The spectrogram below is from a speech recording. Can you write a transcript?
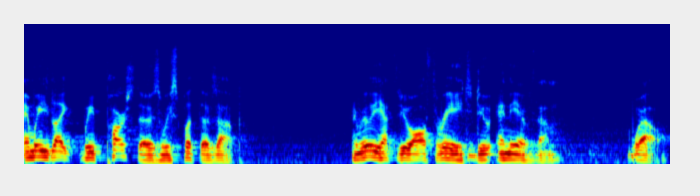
And we like we parse those and we split those up. And really you have to do all three to do any of them well.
